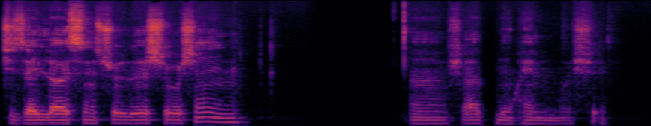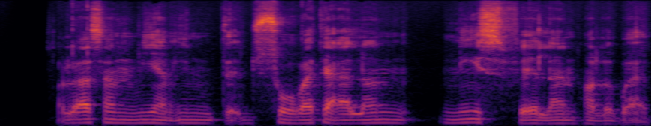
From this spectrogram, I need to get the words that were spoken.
چیزای license شده داشته باشن این شاید مهم باشه. حالا اصلا میم این صحبت الان نیست فعلا. حالا باید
